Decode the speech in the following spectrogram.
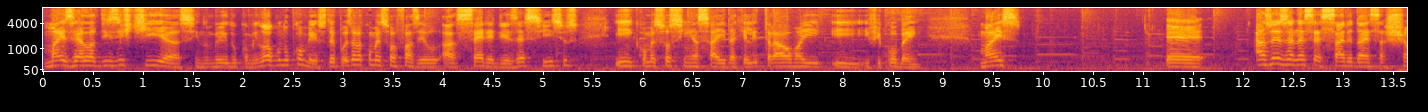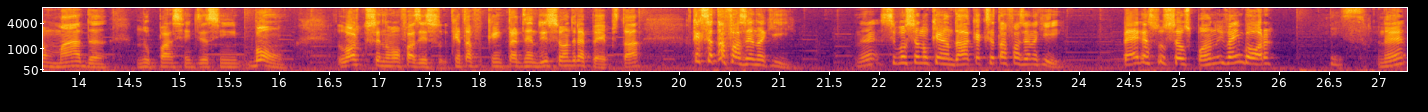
mas ela desistia assim no meio do caminho, logo no começo. Depois ela começou a fazer a série de exercícios e começou sim a sair daquele trauma e, e, e ficou bem. Mas é, às vezes é necessário dar essa chamada no paciente dizer assim, bom, lógico que vocês não vão fazer isso. Quem tá, quem tá dizendo isso é o André Pepes, tá? O que, é que você tá fazendo aqui? Né? Se você não quer andar, o que, é que você tá fazendo aqui? Pega os seus panos e vai embora, Isso. né?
